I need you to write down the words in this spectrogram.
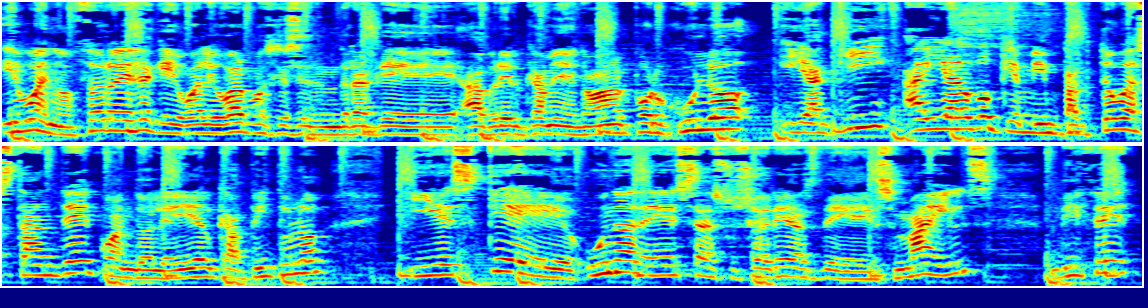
y bueno, Zoro dice que igual igual pues que se tendrá que abrir camino, tomar por culo, y aquí hay algo que me impactó bastante cuando leí el capítulo, y es que una de esas usuarias de Smiles dice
